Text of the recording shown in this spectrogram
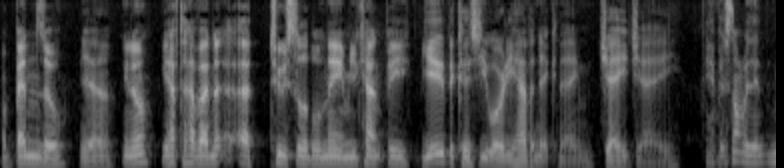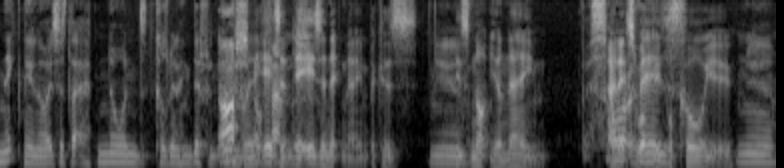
or Benzo. Yeah, You know, you have to have a, a two-syllable name. You can't be. you because you already have a nickname, JJ. Yeah, but it's not really a nickname though. It's just that no one calls me anything different. Oh. I mean, it Arsenal. A, it is a nickname because Yeah, it's not your name, But and it's of what is. people call you. Yeah,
